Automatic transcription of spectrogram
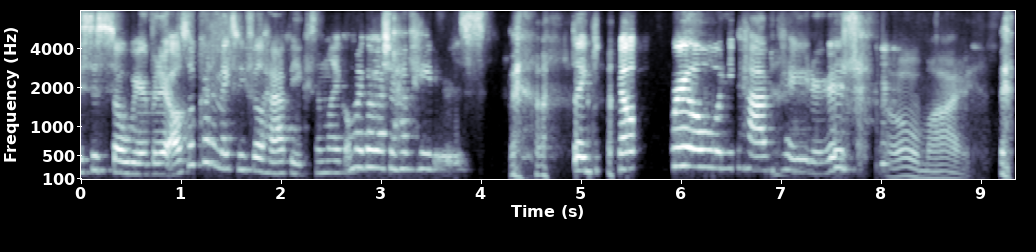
This is so weird, but it also kind of makes me feel happy because I'm like, oh my gosh, I have haters. like, you know, real when you have haters. oh my.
